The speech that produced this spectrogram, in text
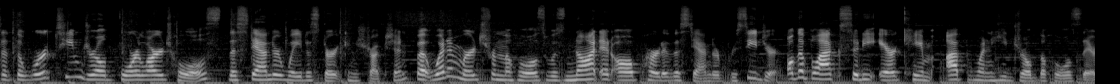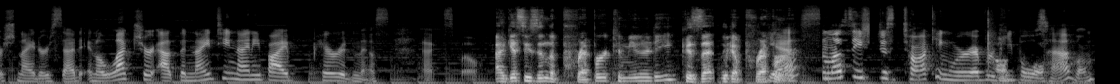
that the work team drilled four large holes, the standard way to start construction, but what emerged from the holes was not at all part of the standard procedure. All the black sooty air came up when he drilled the holes there, Schneider said in a lecture at the 1995 Preparedness Expo. I guess he's in the prepper community because that like a prepper. Yes, unless he's just talking wherever Oh. people will have him.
